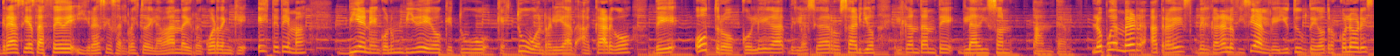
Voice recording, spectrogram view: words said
Gracias a Fede y gracias al resto de la banda y recuerden que este tema viene con un video que tuvo que estuvo en realidad a cargo de otro colega de la ciudad de Rosario, el cantante Gladison Panther. Lo pueden ver a través del canal oficial de YouTube de Otros Colores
